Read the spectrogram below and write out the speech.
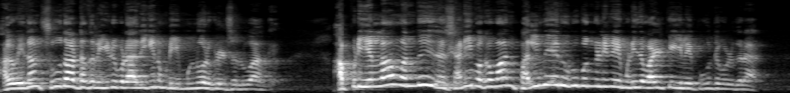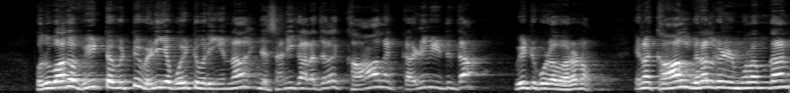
ஆகவே தான் சூதாட்டத்தில் ஈடுபடாதீங்கன்னு நம்முடைய முன்னோர்கள் சொல்லுவாங்க. அப்படியெல்லாம் வந்து சனி பகவான் பல்வேறு ரூபங்களிலே மனித வாழ்க்கையிலே புகுந்து கொள்கிறார். பொதுவாக வீட்டை விட்டு வெளியே போயிட்டு வரீங்கன்னா இந்த சனி காலத்தில் காலை கழுவிட்டு தான் வீட்டுக்குள்ளே வரணும். ஏன்னா கால் விரல்கள் மூலம்தான்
